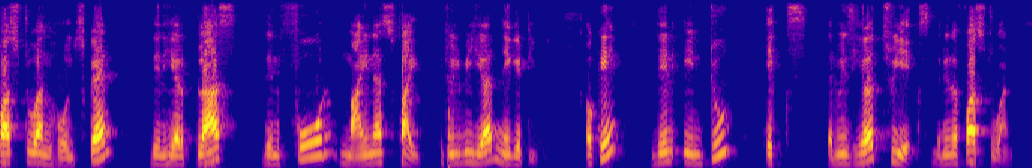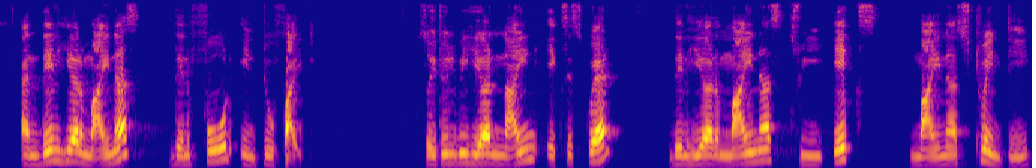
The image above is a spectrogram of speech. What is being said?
first one whole square then here plus then 4 minus 5 it will be here negative. Okay? Then into x. That means here 3x that is the first one and then here minus then 4 into 5 so it will be here 9x square then here minus 3x minus 20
